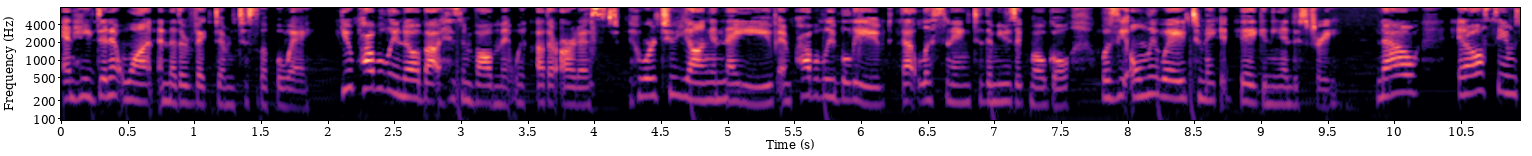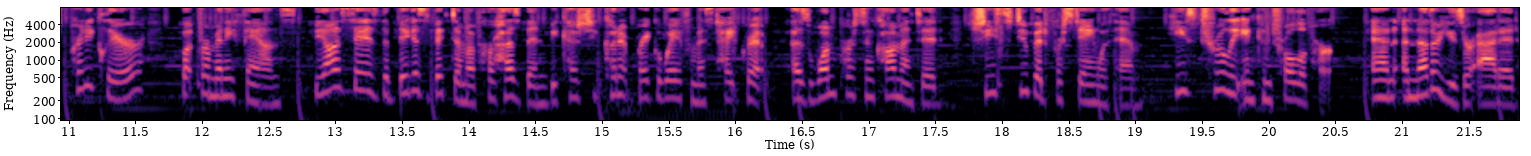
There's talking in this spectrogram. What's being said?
and he didn't want another victim to slip away. You probably know about his involvement with other artists who were too young and naive and probably believed that listening to the music mogul was the only way to make it big in the industry. Now, it all seems pretty clear, but for many fans, Beyonce is the biggest victim of her husband because she couldn't break away from his tight grip. As one person commented, she's stupid for staying with him. He's truly in control of her. And another user added,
